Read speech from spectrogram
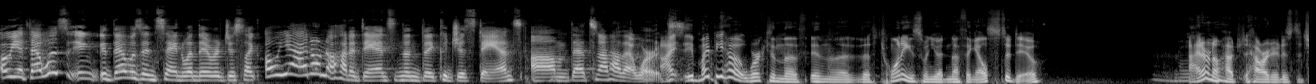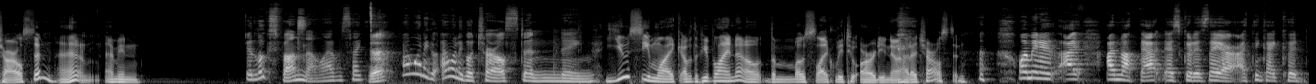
Oh yeah, that was in, that was insane when they were just like, "Oh yeah, I don't know how to dance," and then they could just dance. Um, that's not how that works. I, it might be how it worked in the in the the twenties when you had nothing else to do. I don't know how how hard it is to Charleston. I don't. I mean, It looks fun though. I was like, Yeah. I want to go. I want to go Charlestoning. you seem like of the people I know the most likely to already know how to Charleston. Well, I mean, I, I I'm not that as good as they are. I think I could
